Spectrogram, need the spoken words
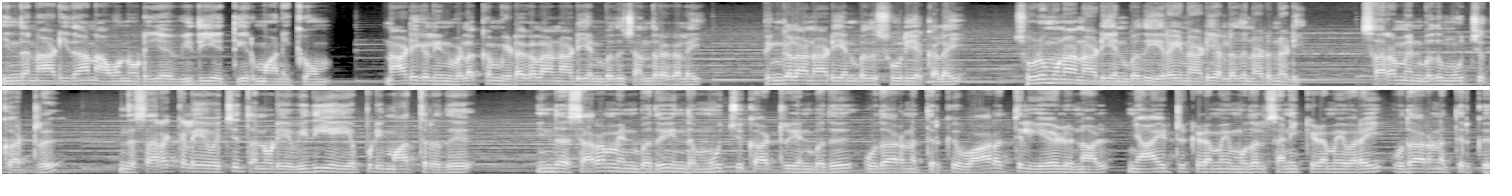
இந்த நாடி தான் அவனுடைய விதியை தீர்மானிக்கும். நாடிகளின் விளக்கம் இடகலா நாடி என்பது சந்திரகலை பிங்களா நாடி என்பது சூரியக்கலை சுழுமுனா நாடி என்பது இறை நாடி அல்லது நடுநடி. சரம் என்பது மூச்சுக்காற்று. இந்த சரக்கலையை வச்சு தன்னுடைய விதியை எப்படி மாற்றுறது இந்த சரம் என்பது இந்த மூச்சு காற்று என்பது உதாரணத்திற்கு வாரத்தில் ஏழு நாள் ஞாயிற்றுக்கிழமை முதல் சனிக்கிழமை வரை உதாரணத்திற்கு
